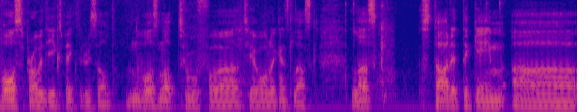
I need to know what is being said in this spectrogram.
was probably the expected result. It was not true for Tirol against Lask. Lask started the game uh,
